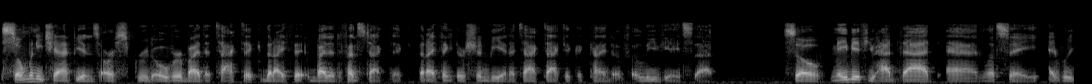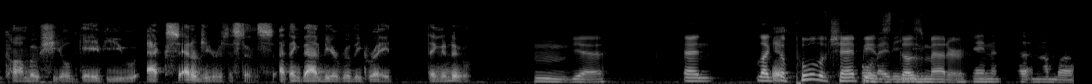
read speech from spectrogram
so many champions are screwed over by the tactic that I think by the defense tactic that I think there should be an attack tactic that kind of alleviates that. So maybe if you had that, and let's say every combo shield gave you X energy resistance, I think that'd be a really great thing to do. Mm, yeah. And like Yeah. the pool of champions maybe does you- matter. You gain a certain number.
